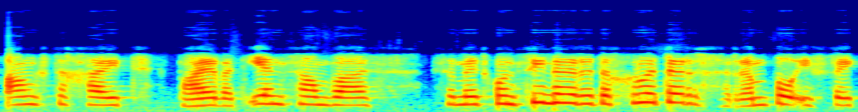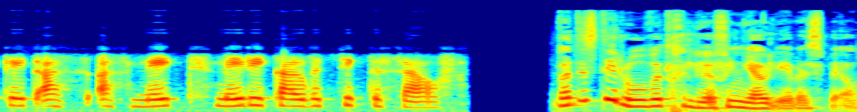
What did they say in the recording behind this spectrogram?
angstigheid, baie wat eensaam was. So mense kon sien dat dit 'n groter rimpel effek het as as net net die COVID siekte self. Wat is die rol wat geloof in jou lewe speel?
